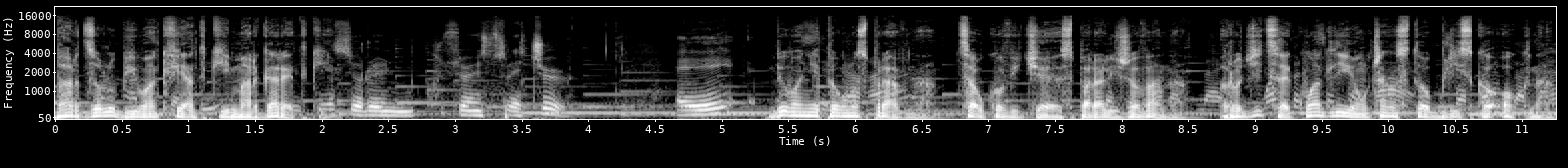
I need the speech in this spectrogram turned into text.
bardzo lubiła kwiatki margaretki. Była niepełnosprawna, całkowicie sparaliżowana. Rodzice kładli ją często blisko okna.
